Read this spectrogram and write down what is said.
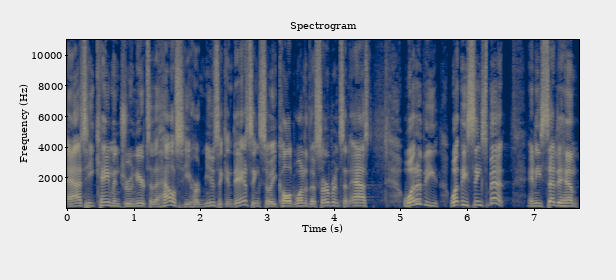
as he came and drew near to the house, he heard music and dancing. So he called one of the servants and asked, What are the what these things meant? And he said to him,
